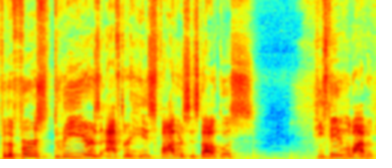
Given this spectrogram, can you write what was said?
For the first three years after his father's Histalkus, he stayed in Lubavitch.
